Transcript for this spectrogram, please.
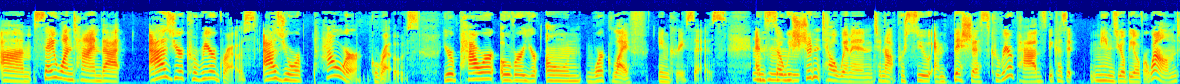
um, say one time that as your career grows, as your power grows, your power over your own work life increases. And so we shouldn't tell women to not pursue ambitious career paths because it means you'll be overwhelmed.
